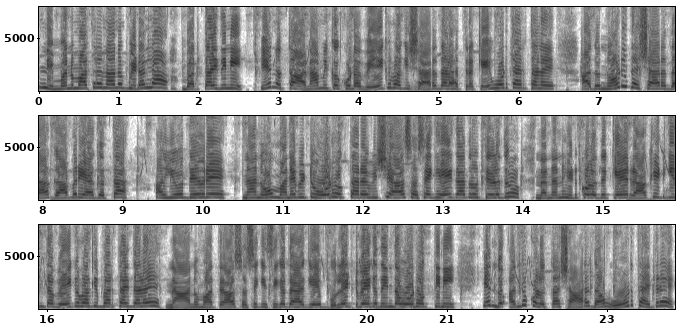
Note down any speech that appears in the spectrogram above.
ನಿಮ್ಮನ್ನು ಮಾತ್ರ ನಾನು ಬಿಡಲ್ಲ. ಬರ್ತಾ ಇದ್ದೀನಿ. ಏನತ್ತಾ ಅನಾಮಿಕ ಕೂಡ ವೇಗವಾಗಿ ಶಾರದಾಳ ಹತ್ರಕ್ಕೆ ಓಡ್ತಾ ಇರ್ತಾಳೆ. ಅದು ನೋಡಿದ ಶಾರದಾ ಗಾಬರಿ ಆಗುತ್ತಾ ಅಯ್ಯೋ ದೇವ್ರೆ, ನಾನು ಮನೆ ಬಿಟ್ಟು ಓಡ್ ಹೋಗ್ತಾ ವಿಷಯ ಸೊಸೆಗೆ ಹೇಗಾದ್ರೂ ತಿಳಿದು ನನ್ನನ್ನು ಹಿಡ್ಕೊಳ್ಳೋದಕ್ಕೆ ರಾಕೆಟ್ಗಿಂತ ವೇಗವಾಗಿ ಬರ್ತಾ ಇದ್ದಾಳೆ. ನಾನು ಮಾತ್ರ ಸೊಸೆಗೆ ಸಿಗದ ಹಾಗೆ ಬುಲೆಟ್ ವೇಗದಿಂದ ಓಡ್ ಹೋಗ್ತೀನಿ ಎಂದು ಅಂದುಕೊಳ್ಳುತ್ತಾ ಶಾರದಾ ಓಡ್ತಾ ಇದ್ರೆ,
